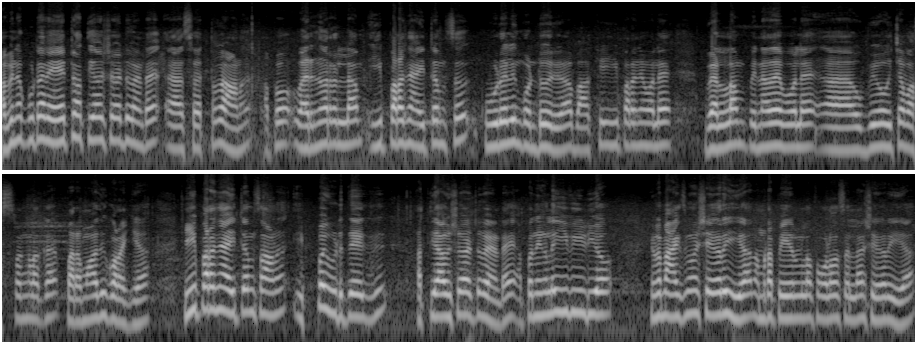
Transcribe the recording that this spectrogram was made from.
അതിനെ കൂട്ടാൻ ഏറ്റവും അത്യാവശ്യമായിട്ട് വേണ്ട സ്വെറ്ററാണ്. അപ്പോൾ വരുന്നവരെല്ലാം ഈ പറഞ്ഞ ഐറ്റംസ് കൂടുതലും കൊണ്ടുവരിക. ബാക്കി ഈ പറഞ്ഞ പോലെ വെള്ളം പിന്നെ അതേപോലെ ഉപയോഗിച്ച വസ്ത്രങ്ങളൊക്കെ പരമാവധി കുറയ്ക്കുക. ഈ പറഞ്ഞ ഐറ്റംസാണ് ഇപ്പോൾ ഇവിടുത്തേക്ക് അത്യാവശ്യമായിട്ട് വേണ്ടത്. അപ്പോൾ നിങ്ങൾ ഈ വീഡിയോ നിങ്ങൾ മാക്സിമം ഷെയർ ചെയ്യുക. നമ്മുടെ പേരിലുള്ള ഫോളോവേഴ്സ് എല്ലാം ഷെയർ ചെയ്യുക.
